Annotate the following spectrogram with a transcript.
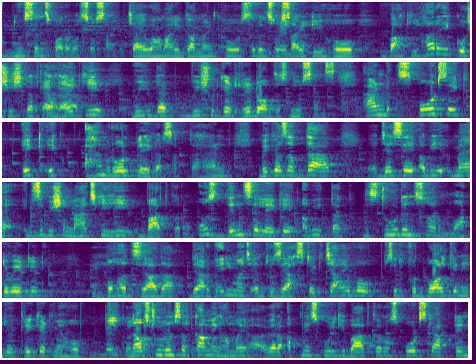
nuisance for our society चाहे वो हमारी गवर्नमेंट हो सिविल सोसाइटी हो बाकी हर एक कोशिश करता है कि we that we should get rid of this nuisance and sports एक एक एक अहम रोल प्ले कर सकता है। एंड बिकॉज़ ऑफ़ दैट जैसे अभी मैं एग्जीबिशन मैच की ही बात करूँ उस दिन से लेके अभी तक द स्टूडेंट्स आर मोटिवेटेड बहुत ज़्यादा। They are very much enthusiastic चाहे वो सिर्फ़ फुटबॉल के नहीं जो क्रिकेट में हो। नाउ स्टूडेंट्स आर कमिंग हमें अगर अपने स्कूल की बात करूँ स्पोर्ट्स कैप्टन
